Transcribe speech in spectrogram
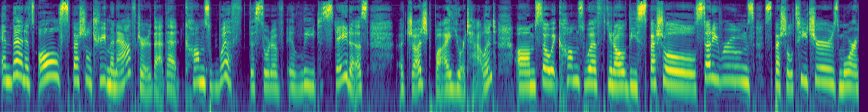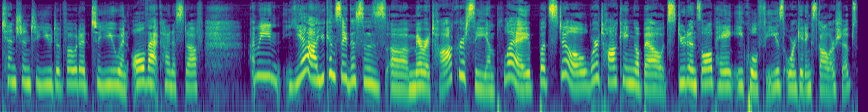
and then it's all special treatment after that that comes with this sort of elite status, uh, judged by your talent. Um, so it comes with you know these special study rooms, special teachers, more attention to you devoted to you, and all that kind of stuff. I mean, yeah, you can say this is uh, meritocracy in play, but still, we're talking about students all paying equal fees or getting scholarships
